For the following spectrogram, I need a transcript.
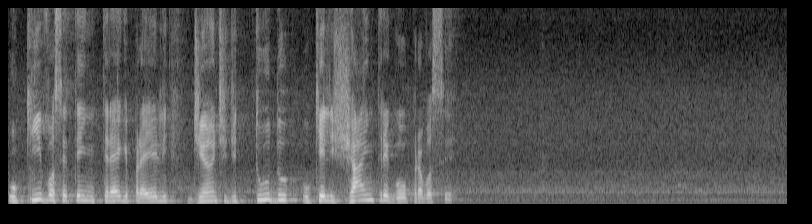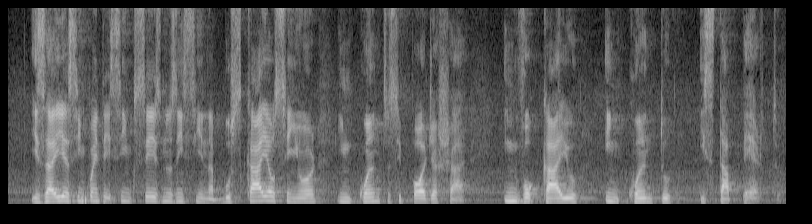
O que você tem entregue para Ele diante de tudo o que Ele já entregou para você. Isaías 55, 6 nos ensina: buscai ao Senhor enquanto se pode achar, invocai-o enquanto está perto.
